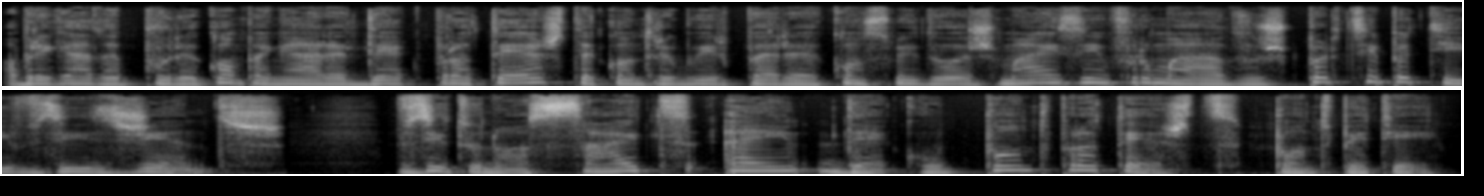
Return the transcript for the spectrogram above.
Obrigada por acompanhar a DEC Proteste a contribuir para consumidores mais informados, participativos e exigentes. Visite o nosso site em deco.proteste.pt.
